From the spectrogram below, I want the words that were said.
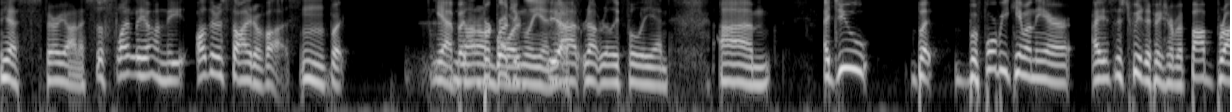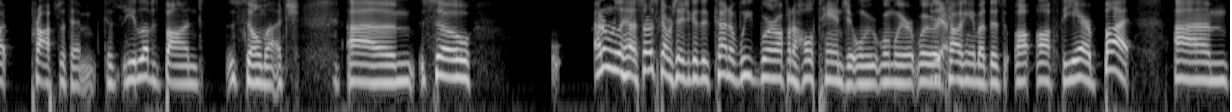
yes, very honest. So slightly on the other side of us, Mm. but yeah, but not board. begrudgingly in, Yes. not not really fully in. Um, I do, but before we came on the air, I just tweeted a picture of it. Bob brought props with him because he loves Bond so much. Um, so I don't really have to start this conversation because it's kind of we were off on a whole tangent when we when we were we were Yes. talking about this off the air, but um.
